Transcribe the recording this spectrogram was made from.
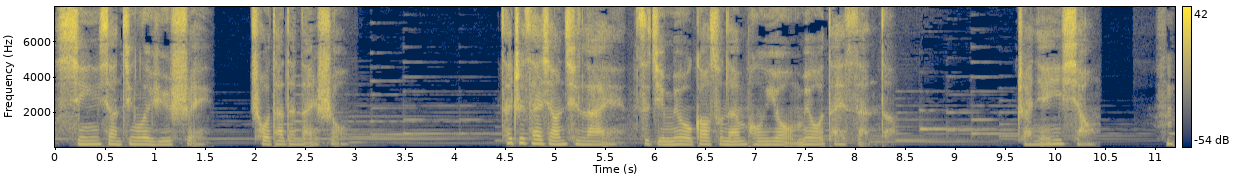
心像进了雨水，抽她的难受。她这才想起来自己没有告诉男朋友没有带伞的。转念一想，哼，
